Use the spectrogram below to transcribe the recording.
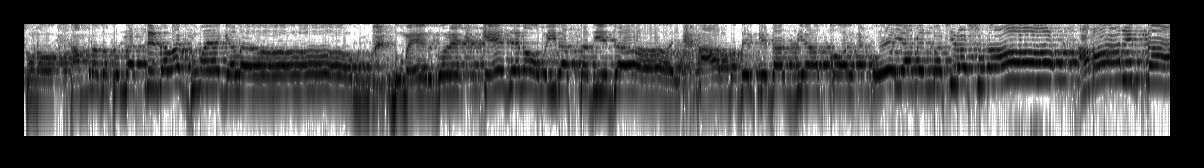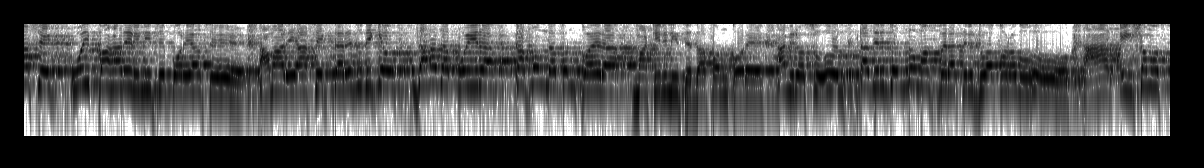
শোনো, আমরা যখন রাত্রির বেলা ঘুমায়া গেলাম, ঘুমের ঘরে কে যেন ওই রাস্তা দিয়ে যায়, আর আমাদেরকে ডাক দিয়া কয়, ওই আমার একটা আশেক ওই পাহাড়ের নিচে পড়ে আছে। আমার এই আশেকটারে যদি কেউ জানাজা পইরা কাফন দাফন কয়রা মাটির নিচে দাফন করে, আমি রসুল, তাদের জন্য মাগফেরাতের দোয়া করব। আর এই সমস্ত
